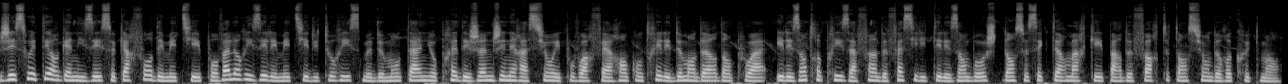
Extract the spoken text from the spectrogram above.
J'ai souhaité organiser ce carrefour des métiers pour valoriser les métiers du tourisme de montagne auprès des jeunes générations et pouvoir faire rencontrer les demandeurs d'emploi et les entreprises afin de faciliter les embauches dans ce secteur marqué par de fortes tensions de recrutement.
